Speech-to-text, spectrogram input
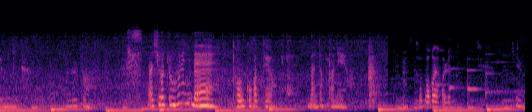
뷰입니다. 오늘도 날씨가 좀 흐린데 더울 것 같아요. 난장판이에요. 응, 그거 먹어요, 얼른. 지금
